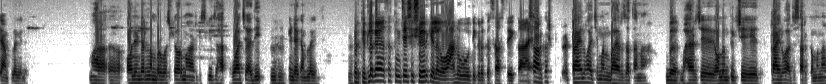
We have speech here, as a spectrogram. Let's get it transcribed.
कॅम्पला गेले महारा ऑल इंडिया नंबर बसल्यावर महाराष्ट्र व्हायच्या आधी इंडिया कॅम्पला गेले तर तिथलं काय असं तुमच्याशी शेअर केलं का? अनुभव तिकडे कसं असतंय काय? सारखं ट्रायल व्हायचे मन बाहेर जाताना. बर. बाहेरचे ऑलिम्पिकचे ट्रायल व्हायचे सारखं म्हणा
